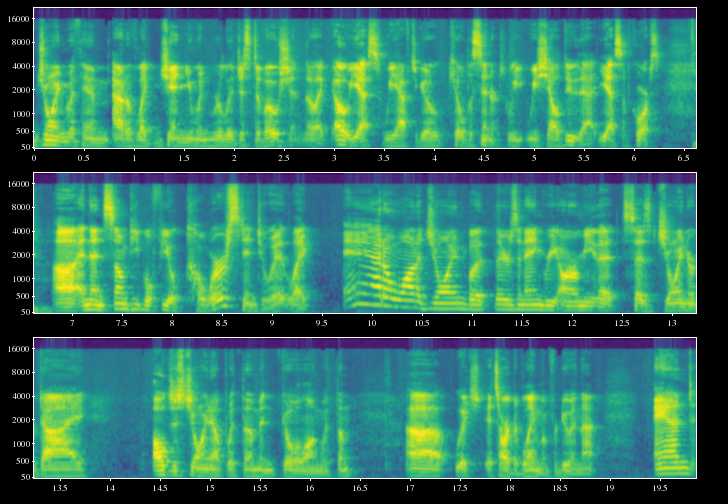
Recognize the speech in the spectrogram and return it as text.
join with him out of like genuine religious devotion. They're like, oh, yes, we have to go kill the sinners. We, we shall do that. Yes, of course. Uh, and then some people feel coerced into it, like, eh, I don't want to join, but there's an angry army that says join or die. I'll just join up with them and go along with them uh, which it's hard to blame them for doing that. And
